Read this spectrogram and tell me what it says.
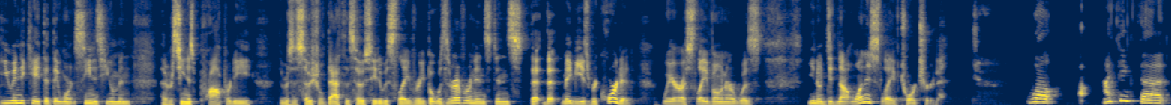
You indicate that they weren't seen as human they were seen as property there was a social death associated with slavery. But was there ever an instance that that maybe is recorded where a slave owner was you know did not want his slave tortured? Well i think that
